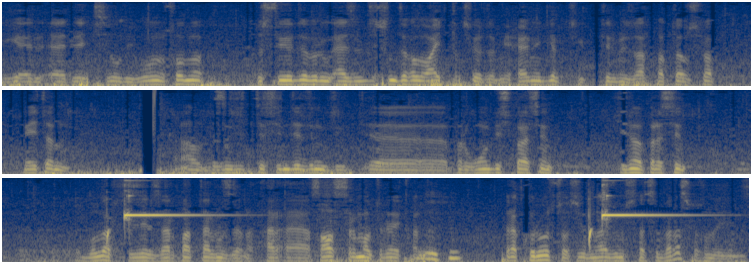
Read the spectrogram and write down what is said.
Әділетсіз ол оны соны біз сол жерде бір әзілді шынды қылып айттық сол жерде механик келіп жігіттермен зарплатаны сұрап мен айтамын ал біздің жігіттер сендердің ә, бір он бес процент жиырма процент болар қар- ә, салыстырмалы түрде айтқанда бірақ көріп отырсыз ғой сен мұнай жұмыс жасап барасыз ба сондай дейміз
